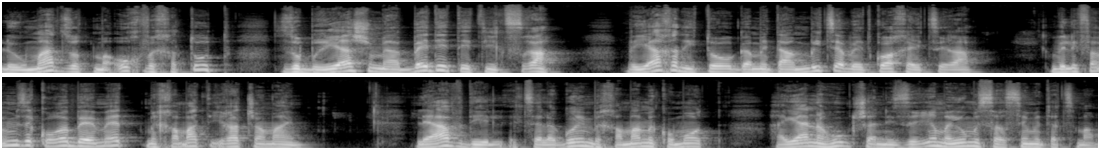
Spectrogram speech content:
לעומת זאת, מעוך וחטות זו בריאה שמאבדת את יצרה, ויחד איתו גם את האמביציה ואת כוח היצירה. ולפעמים זה קורה באמת מחמת יראת שמיים. להבדיל, אצל הגויים בכמה מקומות, היה נהוג שהנזירים היו מסרסים את עצמם.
